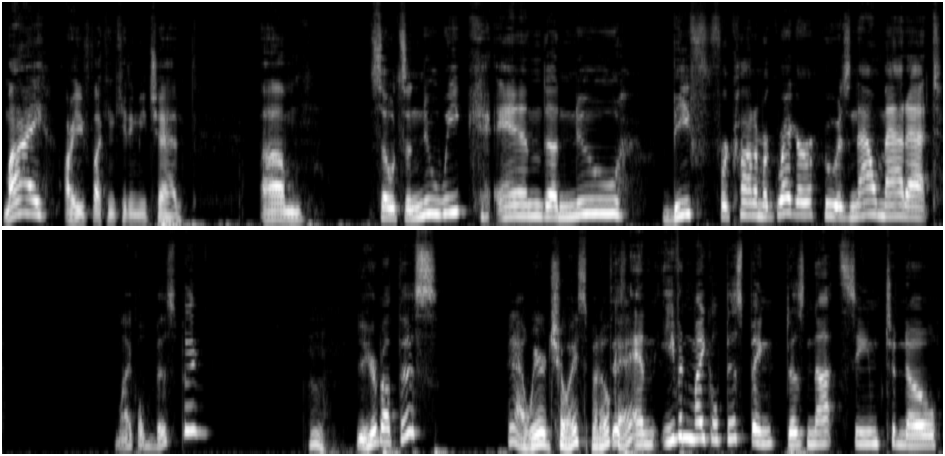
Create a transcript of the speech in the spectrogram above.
My, are you fucking kidding me, Chad? Um, so it's a new week and a new beef for Conor McGregor, who is now mad at Michael Bisping. Hmm. You hear about this? Yeah, weird choice, but okay. This- and even Michael Bisping does not seem to know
